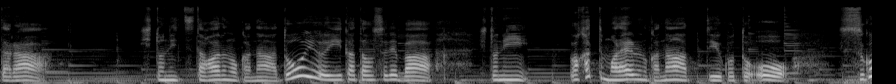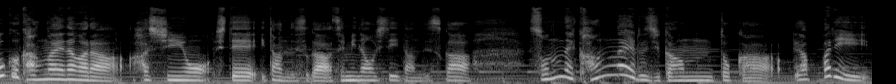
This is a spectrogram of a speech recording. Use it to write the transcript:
たら人に伝わるのかなどういう言い方をすれば人に分かってもらえるのかなっていうことをすごく考えながら発信をしていたんですがセミナーをしていたんですがそのね考える時間とかやっぱり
